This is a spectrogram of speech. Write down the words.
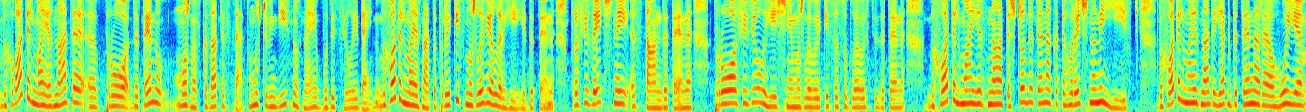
Вихователь має знати е, про дитину, можна сказати, все, тому що він дійсно з нею буде цілий день. Вихователь має знати про якісь можливі алергії дитини, про фізичний е, стан дитини, про фізіологічні, можливо, якісь особливості дитини. Вихователь має знати, що дитина категорично не їсть. Вихователь має знати, як дитина реагує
